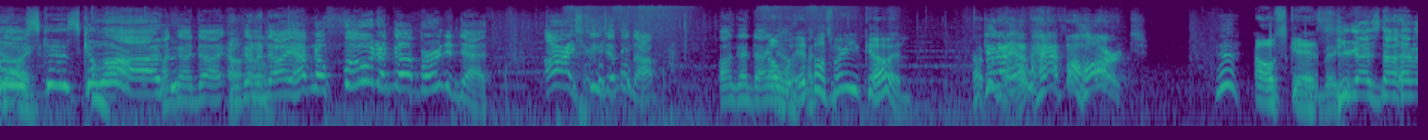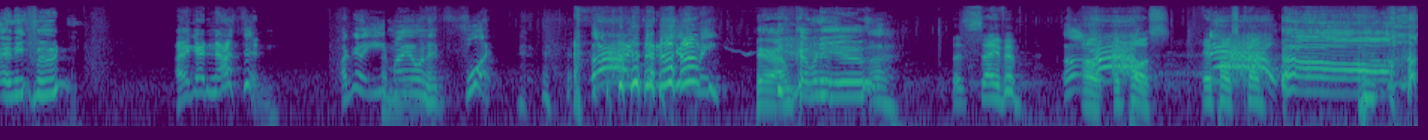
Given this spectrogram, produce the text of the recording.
not. Oh. Skiz, come on. I'm gonna die. I'm gonna die. I have no food. I'm gonna burn to death. All right, see, Dibble Dop. I'm gonna die Oh, now. Impulse, where are you going? Dude, I have half a heart. Oh, scares. Make Do you guys not have any food? I got nothing. I'm gonna eat my own foot. ah, he's gonna shoot me. Here, I'm coming to you. Uh, Let's save him. Oh, Oh, ow! Impulse. Impulse, come. Oh,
